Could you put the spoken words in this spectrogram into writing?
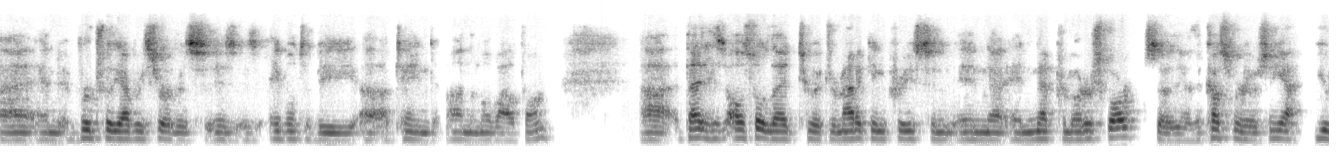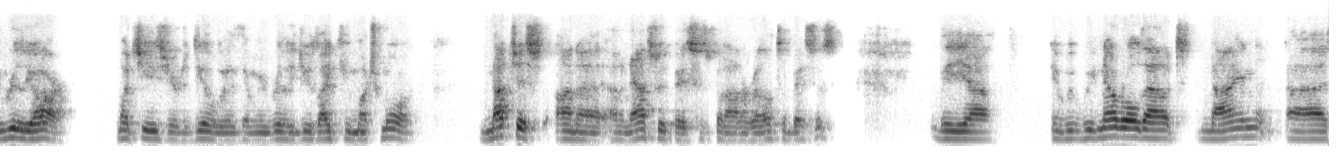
uh, and virtually every service is, is able to be obtained on the mobile phone. that has also led to a dramatic increase in, in, in net promoter score. So you know, the customers are saying, yeah, you really are much easier to deal with, and we really do like you much more, not just on, a, on an absolute basis, but on a relative basis. The uh, we've now rolled out nine uh,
